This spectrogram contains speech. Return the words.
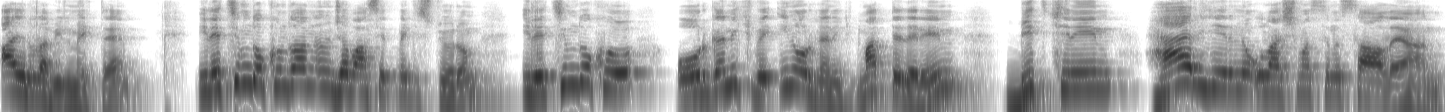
ayrılabilmekte. İletim dokundan önce bahsetmek istiyorum. İletim doku organik ve inorganik maddelerin bitkinin her yerine ulaşmasını sağlayan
